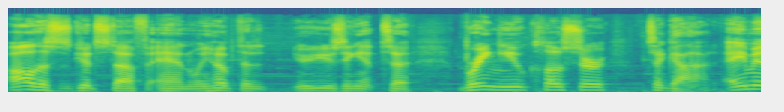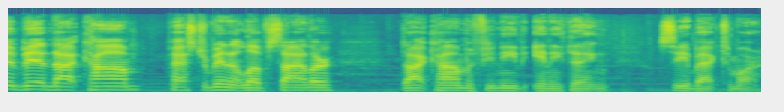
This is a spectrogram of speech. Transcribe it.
All this is good stuff, and we hope that you're using it to bring you closer to God. AmenBen.com, Pastor Ben at lovesiler.com if you need anything. See you back tomorrow.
